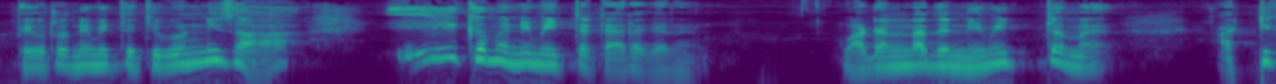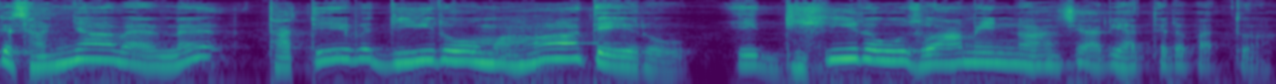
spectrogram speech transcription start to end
පෙරට නිමිත්ත තිබුණ නිසා ඒකම නිමිත්තට අරගෙන වඩන ලද නිමිත්තම අට්ටික සංඥා වර්ණ තතේව දීරෝ මහා තේරෝ ඒ ධීර වූ ස්වාමීන් වහන්සේ අරිහත්ත්වයටපත් වුණා.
